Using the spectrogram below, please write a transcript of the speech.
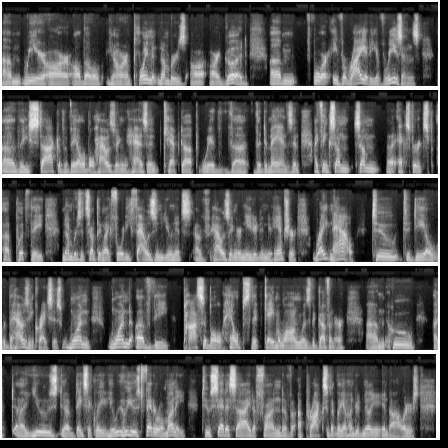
Um, we are, although you know our employment numbers are are good. Um, for a variety of reasons, uh, the stock of available housing hasn't kept up with the the demands, and I think some some uh, experts uh, put the numbers at something like forty thousand units of housing are needed in New Hampshire right now to to deal with the housing crisis. One one of the possible helps that came along was the governor, um, who uh, uh, used uh, basically who used federal money to set aside a fund of approximately $100 million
